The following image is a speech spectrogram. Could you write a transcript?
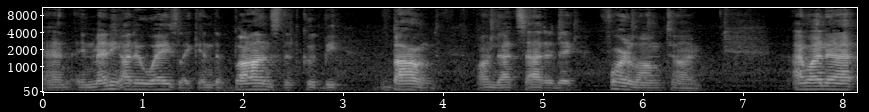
and in many other ways like in the bonds that could be bound on that Saturday for a long time. I want to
